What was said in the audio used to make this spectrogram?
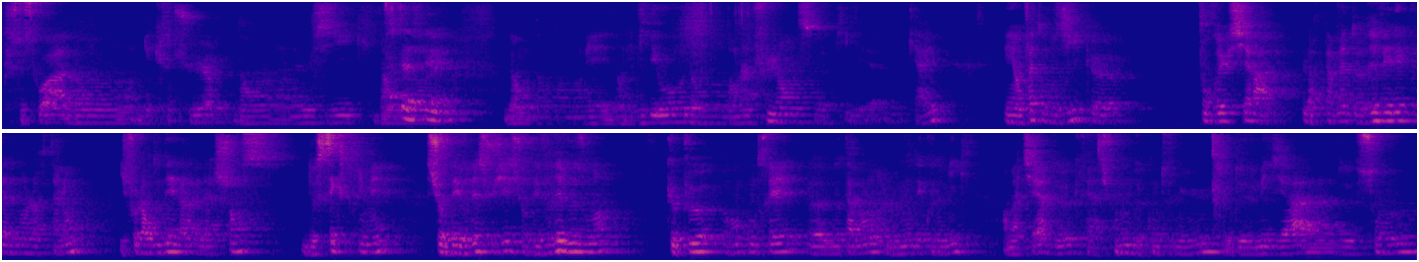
que ce soit dans l'écriture, dans la musique, dans, dans, dans, les, dans les, vidéos, dans, l'influence qui, qui arrive. Et en fait, on se dit que pour réussir à leur permettre de révéler pleinement leurs talents, il faut leur donner la, chance de s'exprimer sur des vrais sujets, sur des vrais besoins que peut rencontrer euh, notamment le monde économique en matière de création de contenu, de médias, de sons,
